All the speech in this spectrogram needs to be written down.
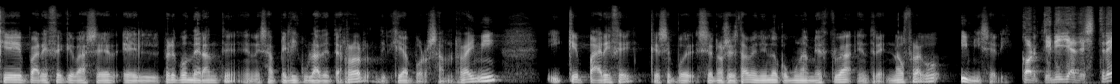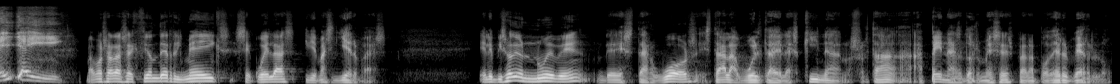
que parece que va a ser el preponderante en esa película de terror dirigida por Sam Raimi y que parece que se, se nos está vendiendo como una mezcla entre Náufrago y Misery. Cortinilla de estrella y... Vamos a la sección de remakes, secuelas y demás hierbas. El episodio 9 de Star Wars está a la vuelta de la esquina, nos falta apenas dos meses para poder verlo.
